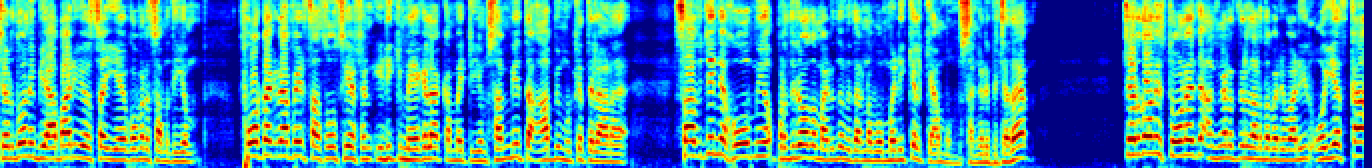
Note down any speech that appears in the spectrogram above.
ചെറുതോണി വ്യാപാരി വ്യവസായി ഏകോപന സമിതിയും ഫോട്ടോഗ്രാഫേഴ്സ് അസോസിയേഷൻ ഇടുക്കി മേഖലാ കമ്മിറ്റിയും സംയുക്ത ആഭിമുഖ്യത്തിലാണ് സൗജന്യ ഹോമിയോ പ്രതിരോധ മരുന്ന് വിതരണവും മെഡിക്കൽ ക്യാമ്പും സംഘടിപ്പിച്ചത്. ചെറുതോണി സ്റ്റോണേജ് അങ്കണത്തിൽ നടന്ന പരിപാടിയിൽ O S K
